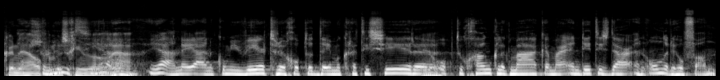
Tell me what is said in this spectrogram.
kunnen helpen misschien wel. Ja, ja. nee, ja, en dan kom je weer terug op dat democratiseren, op toegankelijk maken. Maar en dit is daar een onderdeel van.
